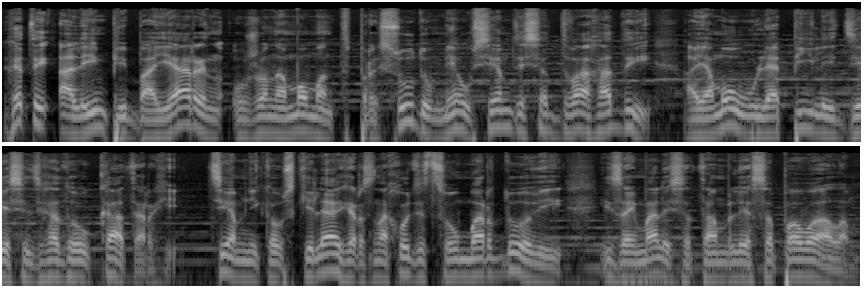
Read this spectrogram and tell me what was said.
Гэты алімпій баярын ужо на момант прысуду меў 72 гады, а яму уляпілі 10 гадоў катаргі. Цемнікаўскі лягер знаходзіцца ў Мардовіі і займаліся там лесапавалам.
